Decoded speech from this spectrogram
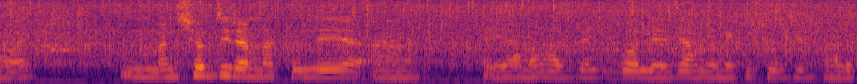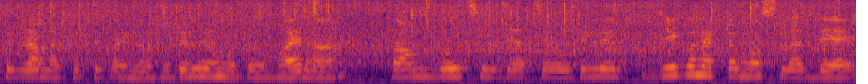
হয়। মানে সবজি রান্না করলে এই আমার হাজব্যান্ড বলে যে, আমরা নাকি সবজি ভালো করে রান্না করতে পারি না, হোটেলের মতো হয় না। তো আমি বলছি যে আচ্ছা হোটেলে যে কোনো একটা মশলা দেয়,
